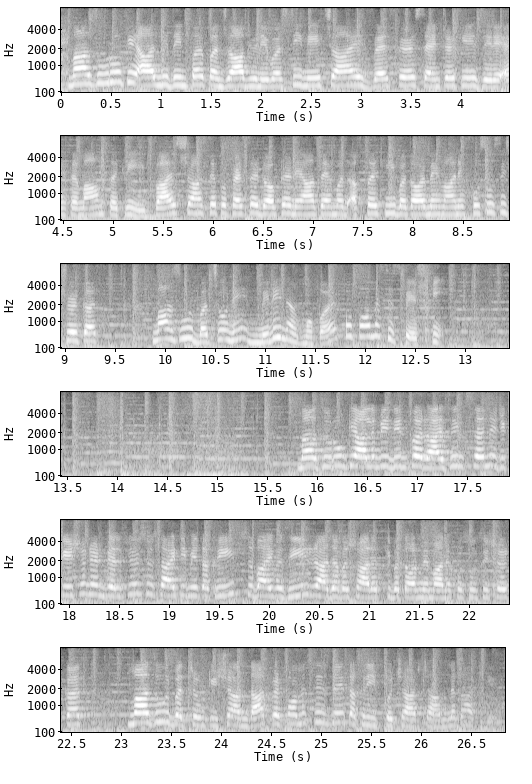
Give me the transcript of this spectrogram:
معذوروں کے عالمی دن پر پنجاب یونیورسٹی میں چائلڈ ویلفیئر سینٹر کے زیر اہتمام تقریب۔ Vice chancellor professor doctor Niaz Ahmed Akhtar کی بطور مہمان خصوصی شرکت۔ معذور بچوں نے ملی نغموں پر پرفارمنسز پیش کی معذوروں کے عالمی دن پر rising sun, education and welfare society میں تقریب۔ صوبائی وزیر راجہ بشارت کی بطور مہمان خصوصی شرکت۔ معذور بچوں کی شاندار پرفارمنسز نے تقریب کو چار چاند لگا دیے۔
